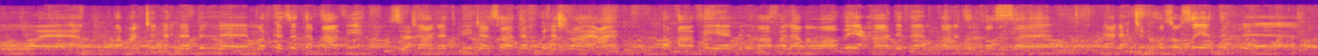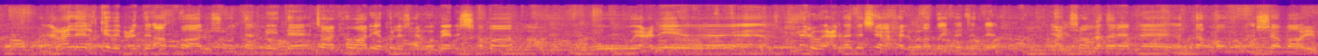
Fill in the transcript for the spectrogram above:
وطبعا كنا إحنا بالمركز الثقافي. كانت بجلساتهم كلش رائعة ثقافية بالإضافة إلى مواضيع هادفة كانت تخص يعني احكي بخصوصية ال- على الكذب عند الأطفال وشلون تنميته. كان حواريه كلش حلوة بين الشباب. هذا أشياء حلوة لطيفة جدا. يعني شلون مثلا آه، تثقف الشباب طيب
